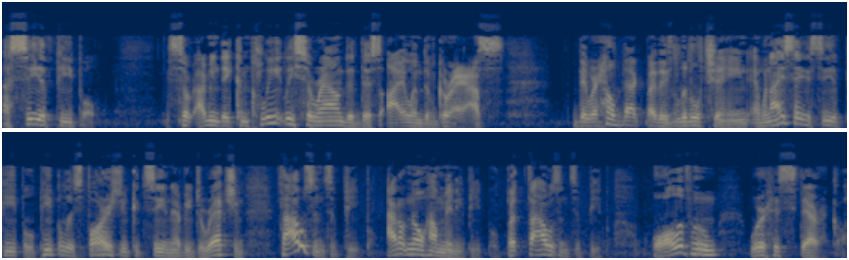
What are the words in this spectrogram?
a sea of people. So, I mean, they completely surrounded this island of grass they were held back by this little chain. And when I say a sea of people, people as far as you could see in every direction, thousands of people. I don't know how many people, but thousands of people, all of whom were hysterical.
